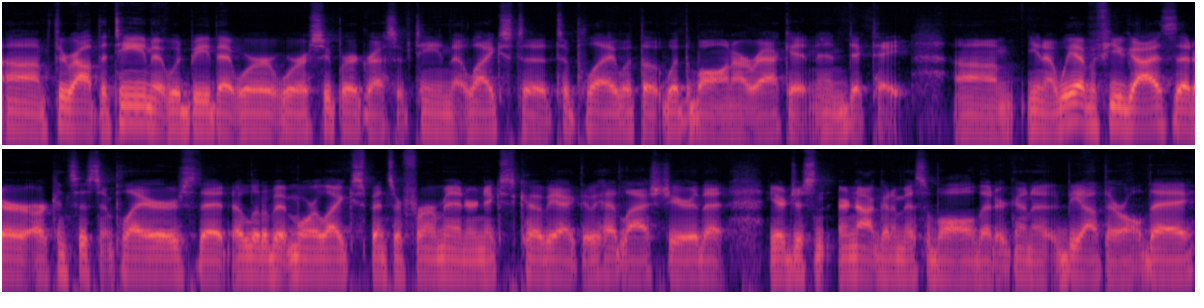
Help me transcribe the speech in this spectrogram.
um, throughout the team, it would be that we're, we're a super aggressive team that likes to, to play with the, with the ball in our racket and, and dictate. Um, you know, we have a few guys that are, are consistent players that a little bit more like Spencer Furman or Nick Stachowiak that we had last year that you're just are not going to miss a ball that are going to be out there all day.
